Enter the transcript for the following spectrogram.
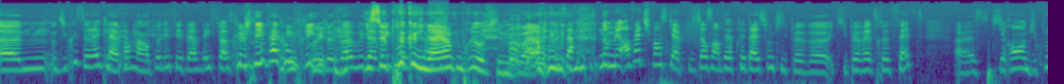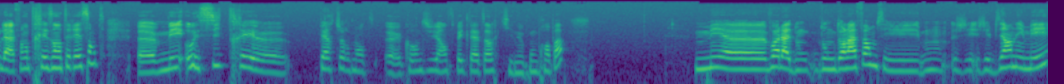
euh, du coup, c'est vrai que la fin m'a un peu laissé perplexe parce que je n'ai pas compris. Oui. Je dois vous il se peut que, je n'ai rien compris au film. voilà, c'est ça. Non, mais en fait, je pense qu'il y a plusieurs interprétations qui peuvent, euh, qui peuvent être faites, euh, ce qui rend du coup la fin très intéressante, euh, mais aussi très euh, perturbante quand tu es un spectateur qui ne comprend pas. Mais euh, voilà, donc, donc dans la forme, c'est, bon, j'ai, bien aimé.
